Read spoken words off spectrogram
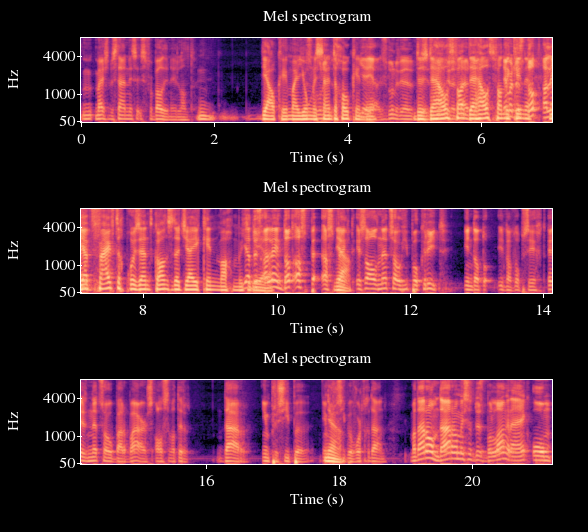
Meisjesbestaan is, verboden in Nederland. Ja, oké, maar jongens zijn toch ook kinderen? ja, ze doen het in het- dus de het helft van, de helft van Nee, de dus kinderen... dat alleen- Je hebt 50% kans dat jij je kind mag mutileren. Ja, dus alleen dat aspe- aspect Ja. is al net zo hypocriet in dat, in dat opzicht. Is net zo barbaars als wat er daar in principe, in Ja. principe wordt gedaan. Maar daarom, daarom is het dus belangrijk om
